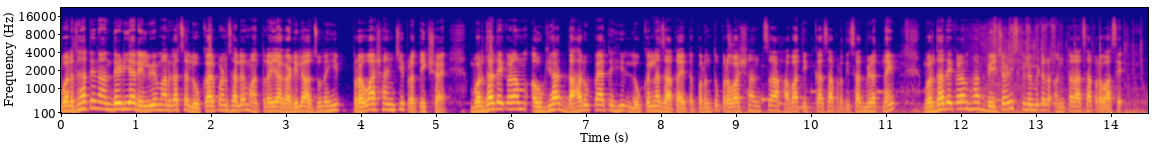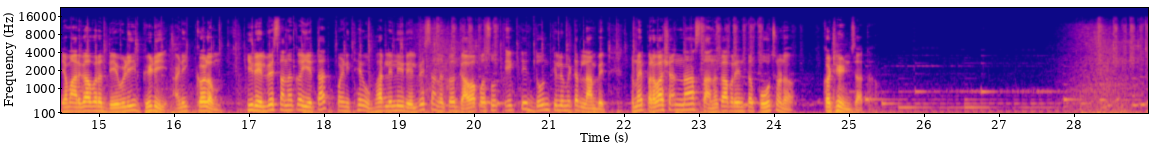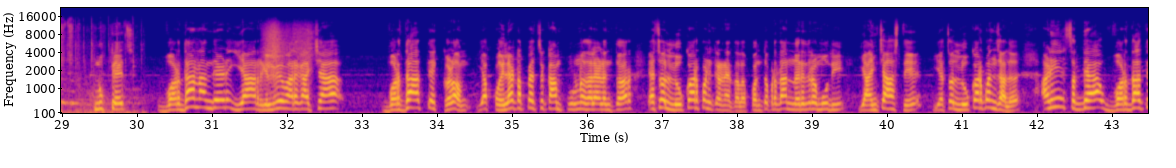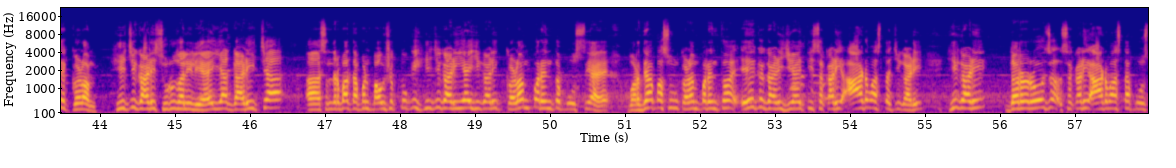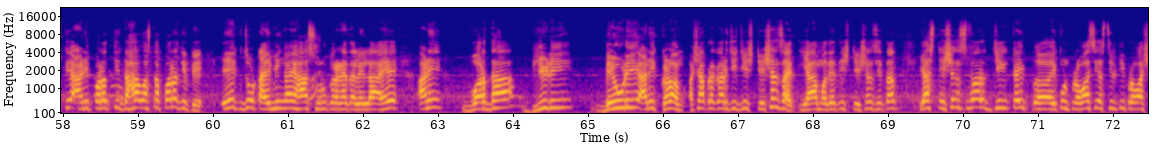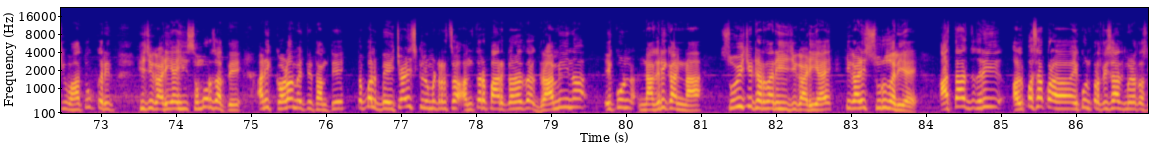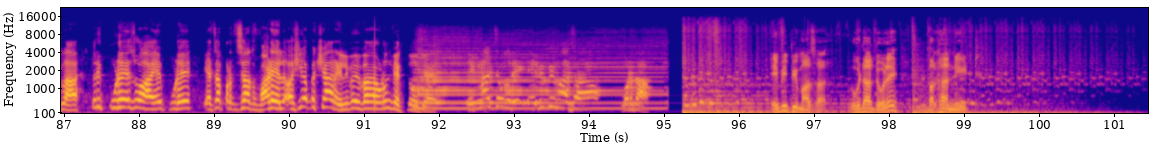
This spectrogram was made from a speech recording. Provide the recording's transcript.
वर्धा ते नांदेड या रेल्वे मार्गाचं लोकार्पण झालं. मात्र या गाडीला अजूनही प्रवाशांची प्रतीक्षा आहे. वर्धा ते कळंब अवघ्या दहा रुपयात ही लोकलनं जाता येतं. परंतु प्रवाशांचा हवा तितकाचा प्रतिसाद मिळत नाही. वर्धा ते कळंब हा बेचाळीस किलोमीटर अंतराचा प्रवास आहे. या मार्गावर देवळी भिडी आणि कळंब ही रेल्वे स्थानकं येतात पण इथे उभारलेली रेल्वे स्थानकं गावापासून एक ते दोन किलोमीटर लांब आहेत. त्यामुळे प्रवाशांना स्थानकापर्यंत पोहोचणं कठीण जातं. नुकतेच वर्धा नांदेड या रेल्वे मार्गाच्या वर्धा ते कळम या पहिल्या टप्प्याचं काम पूर्ण झाल्यानंतर याचं लोकार्पण करण्यात आलं. पंतप्रधान नरेंद्र मोदी यांच्या हस्ते याचं लोकार्पण झालं. आणि सध्या वर्धा ते कळम ही जी गाडी सुरू झालेली आहे या गाडीच्या संदर्भात आपण पाहू शकतो की ही जी गाडी आहे ही गाडी कळंबपर्यंत पोहोचते आहे. वर्ध्यापासून कळंबपर्यंत एक गाडी जी आहे ती सकाळी आठ वाजताची गाडी. ही गाडी दररोज सकाळी आठ वाजता पोहोचते आणि परत ती दहा वाजता परत येते. एक जो टायमिंग आहे हा सुरू करण्यात आलेला आहे. आणि वर्धा भिडी देवडी आणि कळम अशा प्रकारची जी स्टेशन्स आहेत यामध्ये ती स्टेशन्स येतात. या स्टेशन्सवर जी काही एकूण प्रवासी असतील ती प्रवासी वाहतूक करीत ही जी गाडी आहे ही समोर जाते आणि कळम येथे थांबते. तब्बल बेचाळीस किलोमीटरचं अंतर पार करत ग्रामीण एकूण नागरिकांना सोयीची ठरणारी ही जी गाडी आहे ही गाडी सुरू झाली आहे. आता जरी अल्पसा प्र- एकूण प्रतिसाद मिळत असला तरी पुढे जो आहे पुढे याचा प्रतिसाद वाढेल अशी अपेक्षा रेल्वे विभागाकडून व्यक्त होते आहे. एकनाथ चौधरी एबीपी माझा वर्धा. एबीपी माझा. उघडा डोळे बघा नीट.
